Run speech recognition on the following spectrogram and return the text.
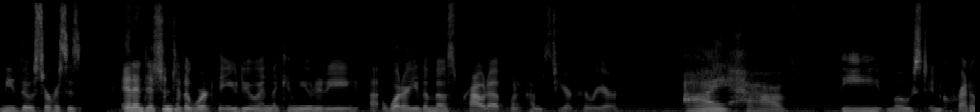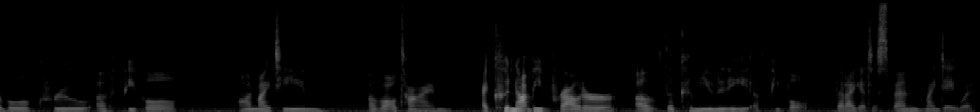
need those services. In addition to the work that you do in the community, uh, what are you the most proud of when it comes to your career? I have the most incredible crew of people on my team of all time. I could not be prouder of the community of people that I get to spend my day with.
